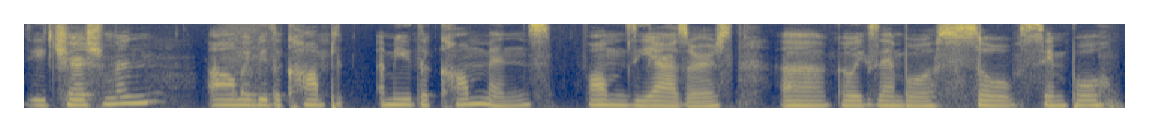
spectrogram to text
the judgment, or maybe the comp, I mean, the comments from the others. Uh, go example, so simple.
